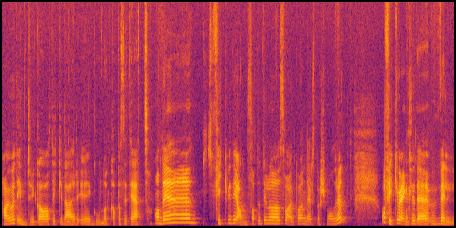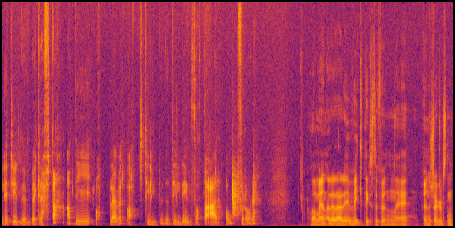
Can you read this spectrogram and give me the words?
har jo et inntrykk av at det ikke er eh, god nok kapasitet. Og det fikk vi de ansatte til å svare på en del spørsmål rundt. Og fikk jo egentlig det veldig tydelig bekrefta, at de opplever at tilbudet til de innsatte er altfor dårlig. Hva mener dere er de viktigste funnene i undersøkelsen?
